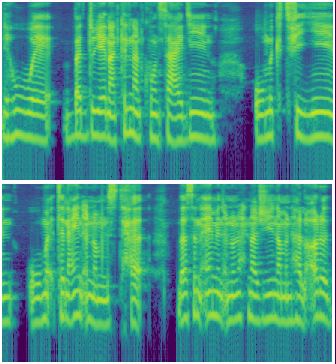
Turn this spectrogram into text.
اللي هو بده يانا كلنا نكون سعيدين ومكتفيين ومقتنعين إنه منستحق. بس نآمن إنه نحن جينا من هالأرض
